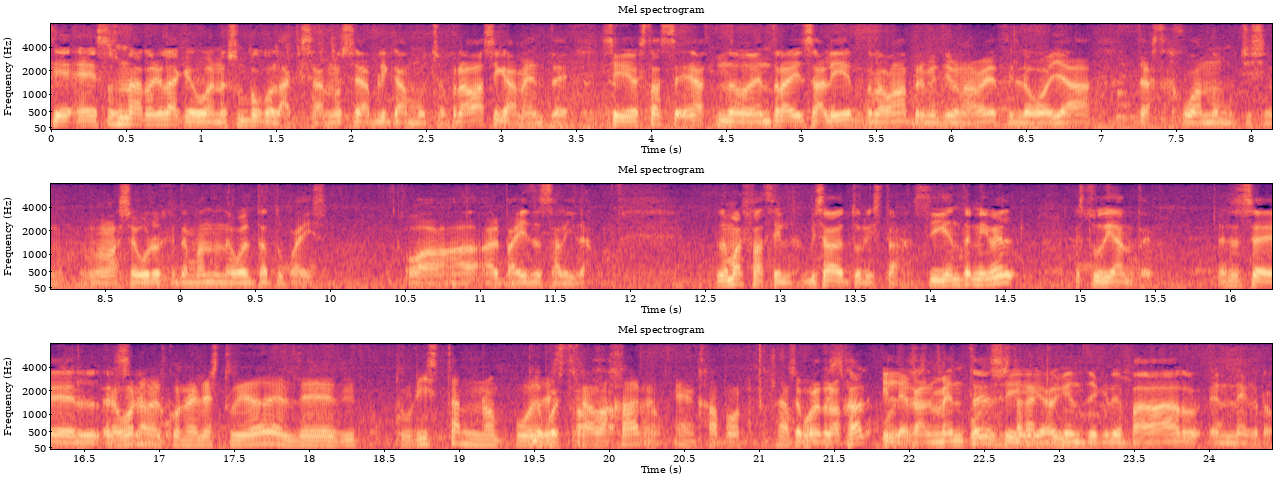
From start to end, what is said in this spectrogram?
esto es una regla que, bueno, es un poco laxa, no se aplica mucho, pero básicamente, si estás haciendo entrar y salir, te lo van a permitir una vez y luego ya te la estás jugando muchísimo. Lo más seguro es que te manden de vuelta a tu país o a- al país de salida. Lo más fácil, visado de turista. Siguiente nivel, estudiante. Ese es el. Pero bueno, el- con el estudiar, el de turista, no puedes, puedes trabajar, trabajar, en Japón. O sea, se puede trabajar ilegalmente si aquí. alguien te quiere pagar en negro.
